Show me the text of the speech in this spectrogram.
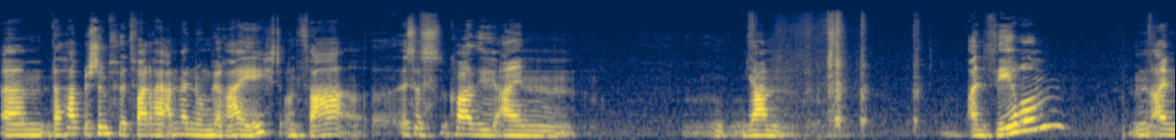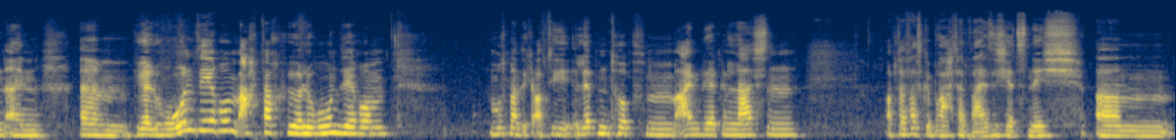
Ähm, das hat bestimmt für zwei, drei Anwendungen gereicht. Und zwar ist es quasi ein, ja, ein Serum, ein, ein ähm, Hyaluronserum, achtfach Hyaluronserum, muss man sich auf die Lippen tupfen, einwirken lassen. Ob das was gebracht hat, weiß ich jetzt nicht. Ähm,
